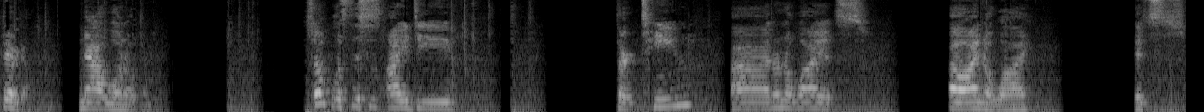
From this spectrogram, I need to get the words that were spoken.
There we go. Now it won't open. So, let's, this is ID 13. Uh, I don't know why it's... Oh, I know why. It's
